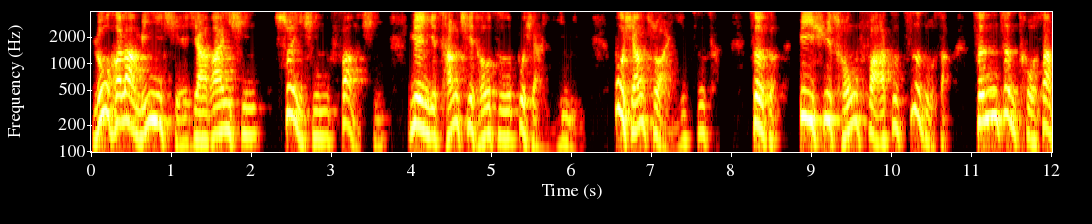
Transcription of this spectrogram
如何让民营企业家安心、顺心、放心，愿意长期投资，不想移民，不想转移资产？这个必须从法治制度上真正妥善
